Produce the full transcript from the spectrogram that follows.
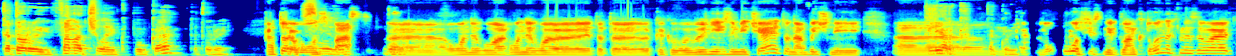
который фанат Человека-паука, который которого он спас, да. Э, он его, он его, этот, э, как его, в них замечает, он обычный э, Клерк такой. Офисный планктон их называют,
